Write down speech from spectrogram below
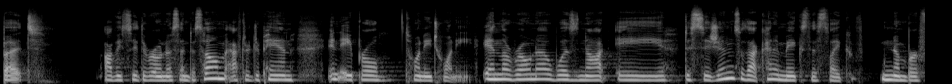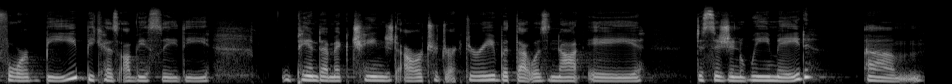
but Obviously, the Rona sent us home after Japan in April 2020. And the Rona was not a decision, so that kind of makes this like number 4B because obviously the pandemic changed our trajectory, but that was not a decision we made. Um,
